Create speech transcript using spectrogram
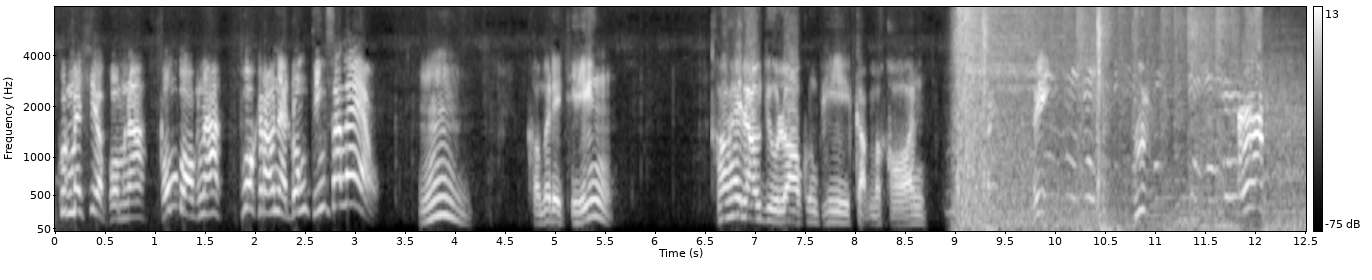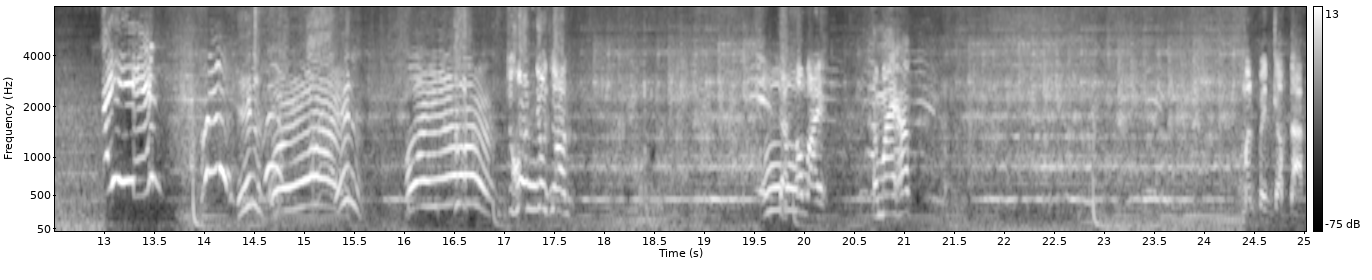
ี่คุณไม่เชื่อผมนะ ผมบอกนะ พวกเราเนี่ยโดนทิ้งซะแล้ว อืม เขาไม่ได้ทิ้ง เขาให้เราอยู่รอคุณพีกลับมาก่อนเฮ้ยหินหินทุกคนหยุดก่อนอย่าเข้าไปทำไมครับ มันเป็นกับดัก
